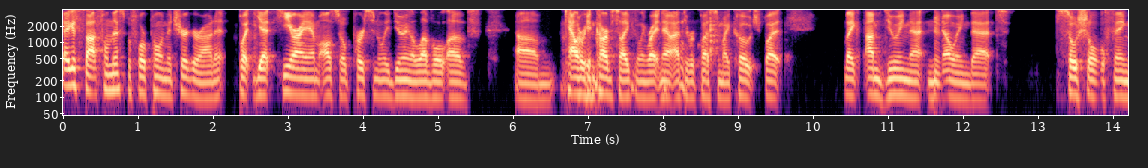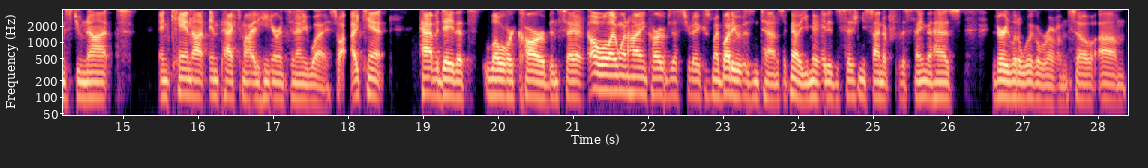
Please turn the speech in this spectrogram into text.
I guess thoughtfulness before pulling the trigger on it. But yet here I am also personally doing a level of um, calorie and carb cycling right now at the request of my coach. But like I'm doing that knowing that social things do not and cannot impact my adherence in any way. So I can't have a day that's lower carb and say, oh, well, I went high in carbs yesterday because my buddy was in town. It's like, no, you made a decision. You signed up for this thing that has very little wiggle room. So, um,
